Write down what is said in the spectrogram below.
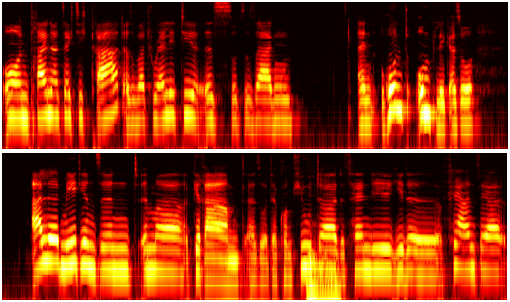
Und 360 Grad, also Virtual Reality, ist sozusagen ein Rundumblick. Also alle Medien sind immer gerahmt. Also der Computer, mhm. das Handy, jede Fernseher,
